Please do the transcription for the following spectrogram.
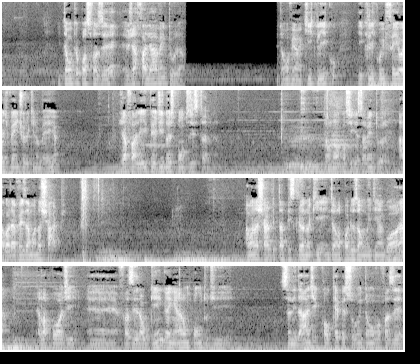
Então o que eu posso fazer é já falhar a aventura. Então eu venho aqui, clico e clico em Fail Adventure aqui no meio. Já falhei e perdi dois pontos de estamina. Então não consegui essa aventura. Agora é a vez da Amanda Sharp. A Amanda Sharp está piscando aqui, então ela pode usar um item agora. Ela pode é, fazer alguém ganhar um ponto de sanidade, qualquer pessoa. Então eu vou fazer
